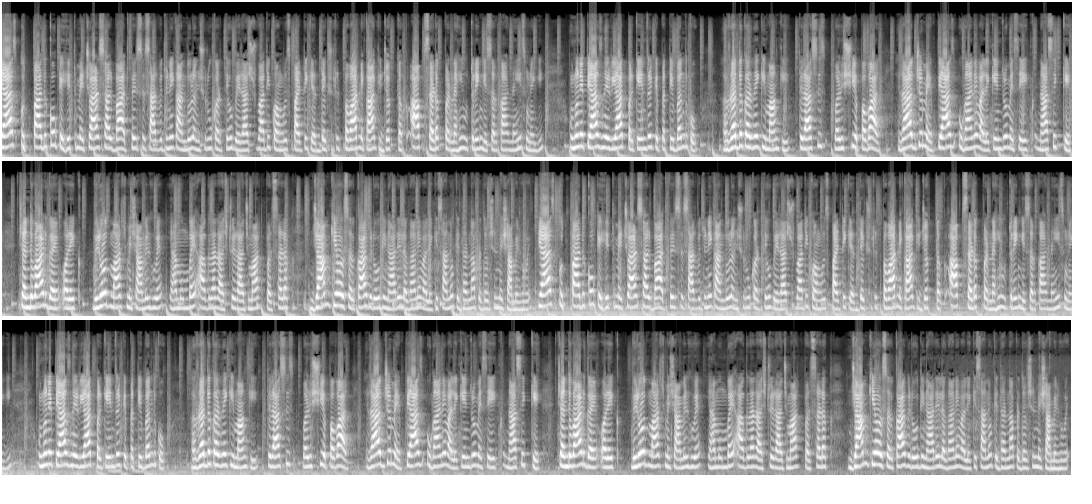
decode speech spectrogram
प्याज उत्पादकों के हित में चार साल बाद फिर से सार्वजनिक आंदोलन शुरू करते हुए राष्ट्रवादी कांग्रेस पार्टी के अध्यक्ष शरद पवार ने कहा कि जब तक आप सड़क पर नहीं उतरेंगे, सरकार नहीं सुनेगी। उन्होंने प्याज निर्यात पर केंद्र के प्रतिबंध को रद्द करने की मांग की। तिरासी वर्षीय पवार राज्य में प्याज उगाने वाले केंद्रों में से एक नासिक के चंदवाड़ गए और एक विरोध मार्च में शामिल हुए। यहाँ मुंबई, आगरा राष्ट्रीय राजमार्ग पर सड़क जाम किया और सरकार विरोधी नारे लगाने वाले किसानों के धरना प्रदर्शन में शामिल हुए। प्याज उत्पादकों के हित में चार साल बाद फिर से सार्वजनिक आंदोलन शुरू करते हुए राष्ट्रवादी कांग्रेस पार्टी के अध्यक्ष शरद पवार ने कहा कि जब तक आप सड़क पर नहीं उतरेंगे, सरकार नहीं सुनेगी। उन्होंने प्याज निर्यात पर केंद्र के प्रतिबंध को रद्द करने की मांग की। तिरासी वर्षीय पवार राज्य में प्याज उगाने वाले केंद्रों में से एक नासिक के चंदवाड़ गए और एक विरोध मार्च में शामिल हुए। यहाँ मुंबई, आगरा राष्ट्रीय राजमार्ग पर सड़क जाम किया और सरकार विरोधी नारे लगाने वाले किसानों के धरना प्रदर्शन में शामिल हुए।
